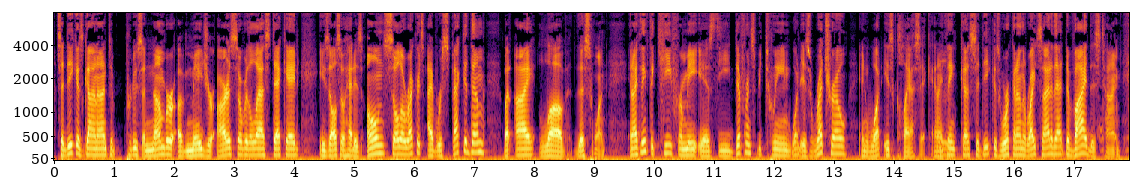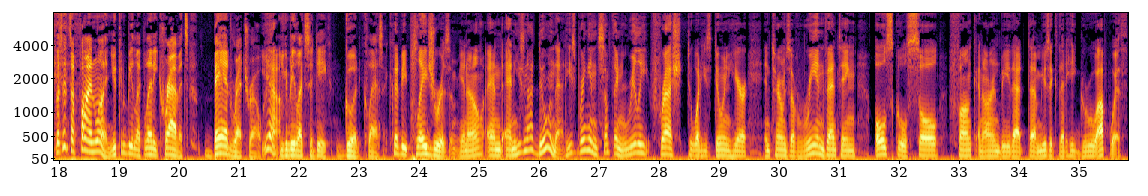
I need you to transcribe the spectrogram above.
Saadiq has gone on to produce a number of major artists over the last decade. He's also had his own solo records. I've respected them, but I love this one. And I think the key for me is the difference between what is retro and what is classic. And I think uh, Saadiq is working on the right side of that divide this time. Because it's a fine line. You can be like Lenny Kravitz, bad retro. Yeah. You can be like Saadiq, good classic. Could be plagiarism, you know, and and he's not doing that. He's bringing something really fresh to what he's doing here in terms of reinventing old school soul, funk, and R and B that uh, music that he grew up with.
